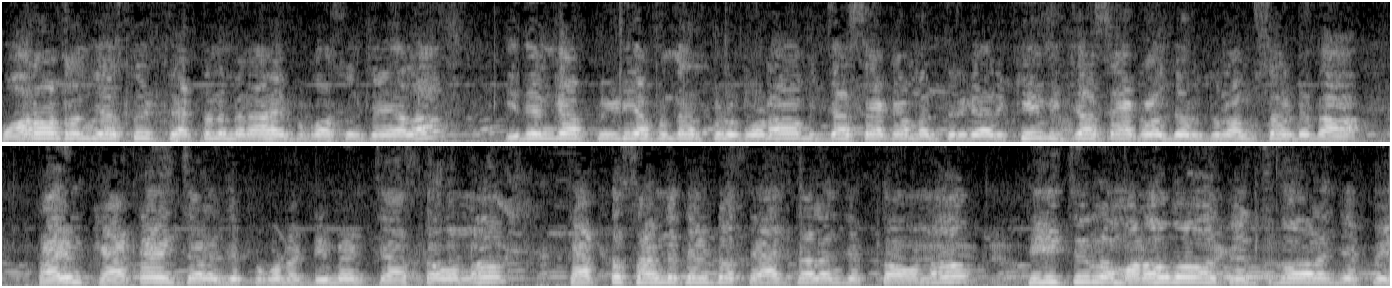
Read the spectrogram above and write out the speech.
పోరాటం చేస్తూ టెట్టను మినహాయింపు కోసం చేయాలా? ఇదంగా పీడిఎఫ్ తరఫున కూడా విద్యాశాఖ మంత్రి గారికి విద్యాశాఖలో జరుగుతున్న అంశాల మీద టైం కేటాయించాలని చెప్పి కూడా డిమాండ్ చేస్తా ఉన్నాం. చట్ట సంగతి ఏంటో తేల్చాలని చెప్తా ఉన్నాం. టీచర్ల మనోభావాలు తెలుసుకోవాలని చెప్పి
